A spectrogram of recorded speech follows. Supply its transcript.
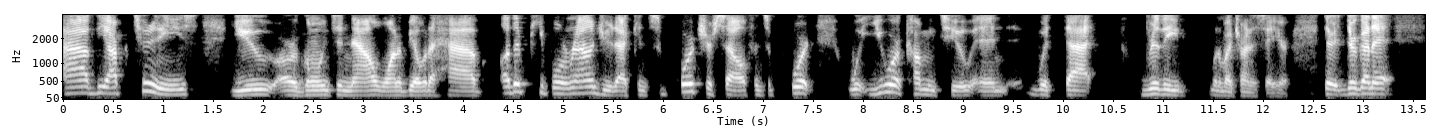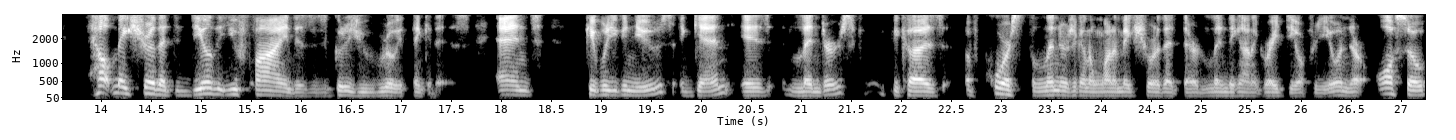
have the opportunities, you are going to now want to be able to have other people around you that can support yourself and support what you are coming to. And with that, really, what am I trying to say here? They're, they're going to help make sure that the deal that you find is as good as you really think it is. And people you can use again is lenders because of course the lenders are going to want to make sure that they're lending on a great deal for you and they're also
